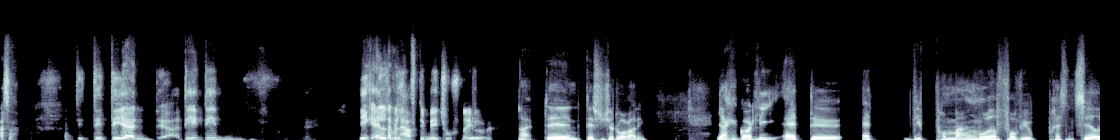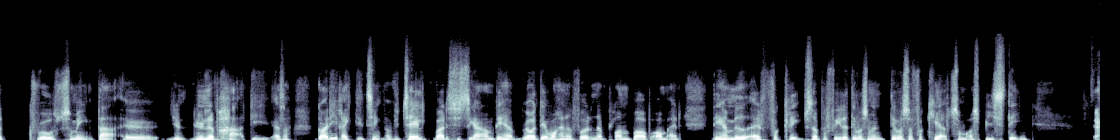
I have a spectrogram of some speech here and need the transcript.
altså, det, det, det er, det, det er ikke alle, der vil have haft det med i 2011. Nej, det, det synes jeg, du har ret i. Jeg kan godt lide, at, øh, at vi på mange måder får vi jo præsenteret Growth som en, der øh, jo, jo netop har de, altså gør de rigtige ting. Og vi talte, var det sidste gang om det her, var der, hvor han havde fået den der plump op om, at det her med at forgribe sig på fælder, det var, simpelthen, det var så forkert som at spise sten. Ja.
